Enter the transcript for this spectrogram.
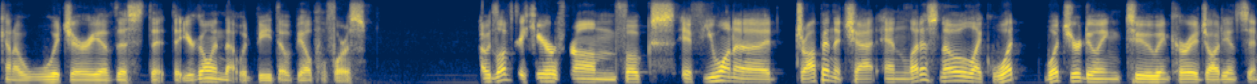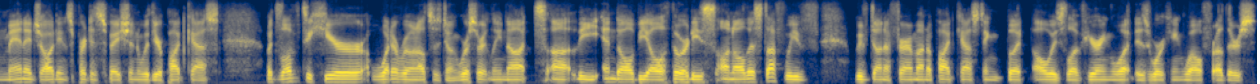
kind of which area of this that, that you're going that would be that would be helpful for us. I would love to hear from folks. If you want to drop in the chat and let us know like what what you're doing to encourage audience and manage audience participation with your podcast. Would love to hear what everyone else is doing. We're certainly not uh, the end all be all authorities on all this stuff. We've we've done a fair amount of podcasting, but always love hearing what is working well for others.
